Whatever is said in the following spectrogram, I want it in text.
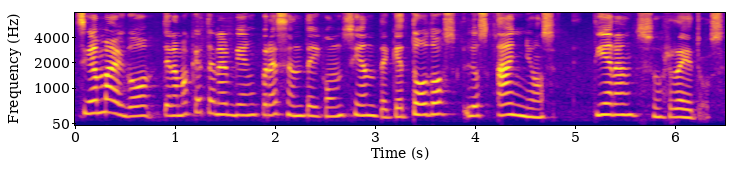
Sin embargo, tenemos que tener bien presente y consciente que todos los años tienen sus retos.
